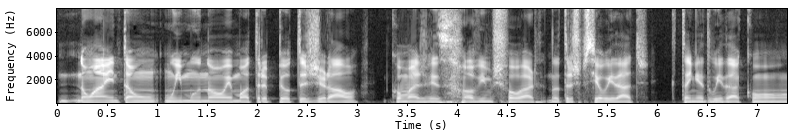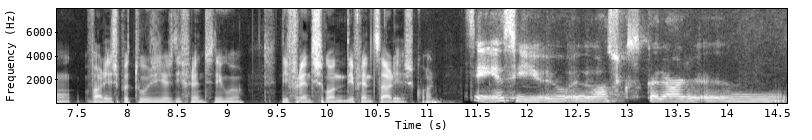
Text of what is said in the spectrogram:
não há então um imunohemoterapeuta geral, como às vezes ouvimos falar, noutras especialidades, que tenha de lidar com várias patologias diferentes, digo eu. Diferentes com diferentes áreas, claro. Sim, é assim, eu, eu acho que se calhar um,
